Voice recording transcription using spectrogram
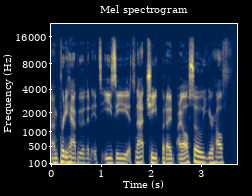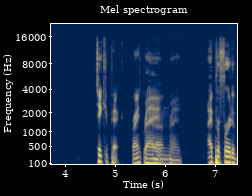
I'm pretty happy with it. It's easy. It's not cheap, but I, I also, your health, take your pick, right? Right. Um, right. I prefer to,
